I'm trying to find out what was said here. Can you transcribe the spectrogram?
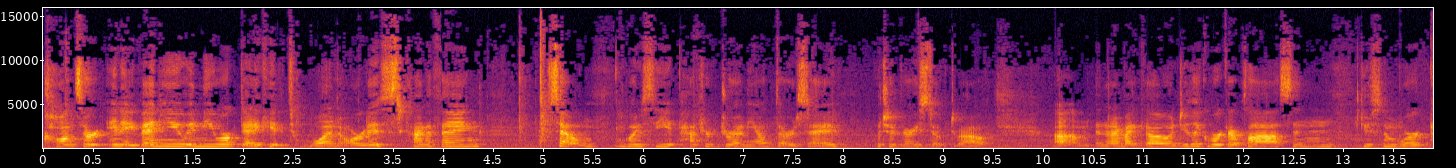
concert in a venue in New York dedicated to one artist kind of thing. So I'm going to see Patrick Droney on Thursday which I'm very stoked about. Um, and then I might go and do like a workout class and do some work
